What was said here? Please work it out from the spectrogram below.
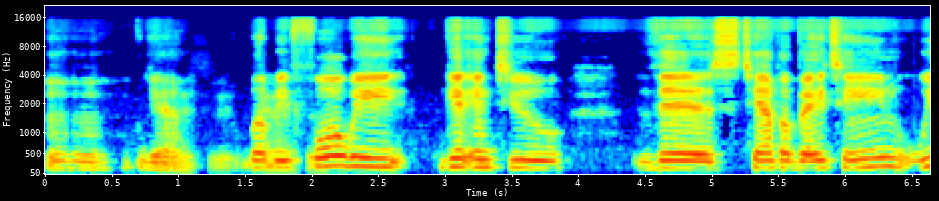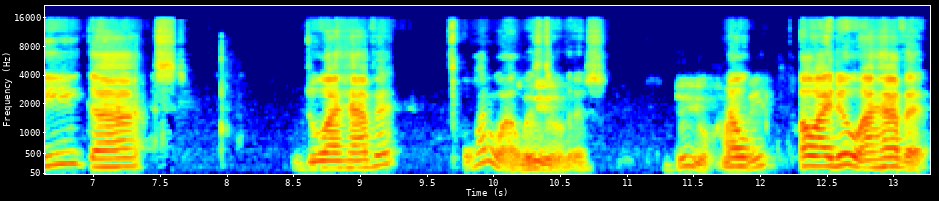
hmm Yeah. But yeah, before we get into this Tampa Bay team, we got. Do I have it? Why do I always do, you? this? do you have Nope. it? Oh, I do. I have it.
